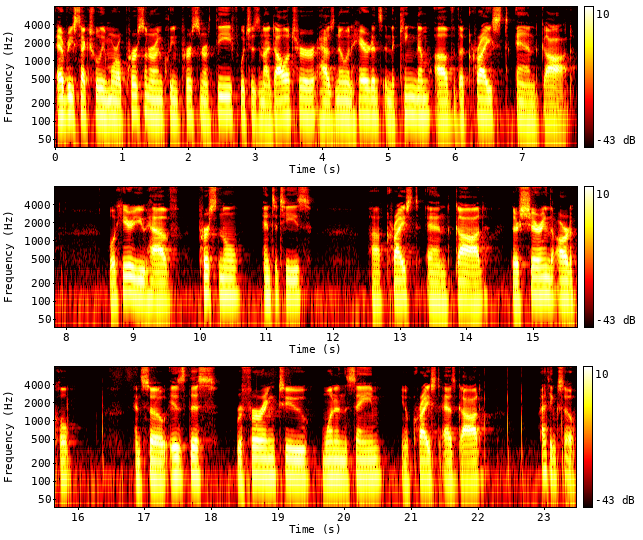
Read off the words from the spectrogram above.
every sexually immoral person or unclean person or thief, which is an idolater, has no inheritance in the kingdom of the Christ and God. Well, here you have personal entities, uh, Christ and God. They're sharing the article. And so, is this referring to one and the same, you know, Christ as God? I think so.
